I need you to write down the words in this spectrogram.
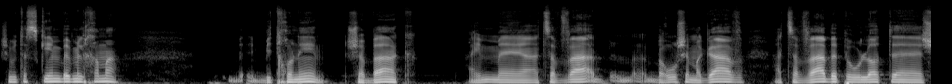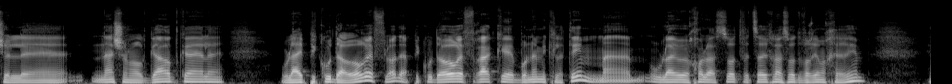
שמתעסקים במלחמה. ביטחוניים, שב"כ, האם uh, הצבא, ברור שמג"ב, הצבא בפעולות uh, של uh, national guard כאלה, אולי פיקוד העורף, לא יודע, פיקוד העורף רק uh, בונה מקלטים, מה אולי הוא יכול לעשות וצריך לעשות דברים אחרים. Uh,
